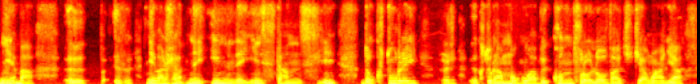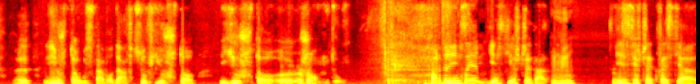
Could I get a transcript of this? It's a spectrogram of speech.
nie ma, y, nie ma żadnej innej instancji, do której, która mogłaby kontrolować działania y, już to ustawodawców, już to, już to y, rządu. Bardzo dziękuję. Jest, jest jeszcze ta... Mhm. Jest jeszcze kwestia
